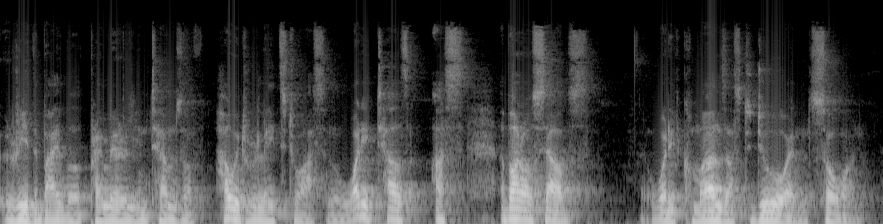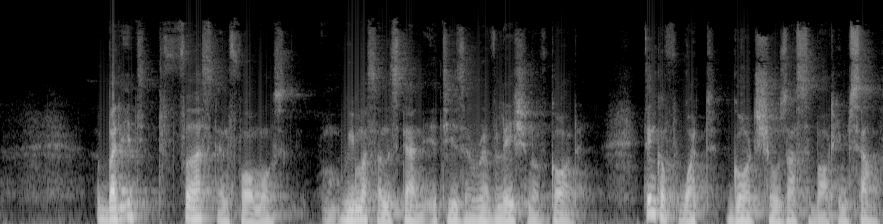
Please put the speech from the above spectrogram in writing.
read the Bible primarily in terms of how it relates to us and what it tells us about ourselves, what it commands us to do, and so on. But it first and foremost, we must understand it is a revelation of God. Think of what God shows us about Himself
